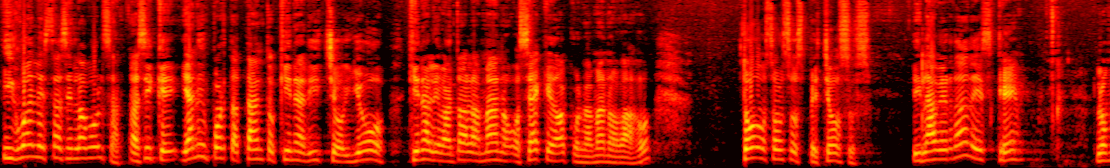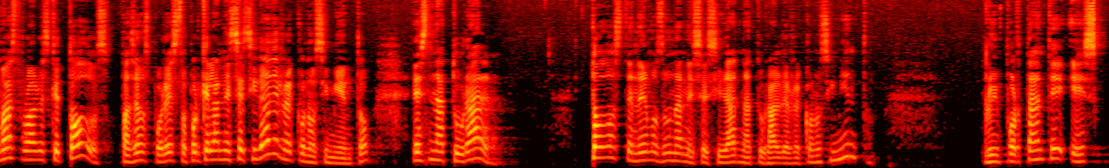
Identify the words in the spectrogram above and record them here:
igual estás en la bolsa. Así que ya no importa tanto quién ha dicho yo, quién ha levantado la mano o se ha quedado con la mano abajo, todos son sospechosos. Y la verdad es que lo más probable es que todos pasemos por esto, porque la necesidad de reconocimiento es natural. Todos tenemos una necesidad natural de reconocimiento. Lo importante es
